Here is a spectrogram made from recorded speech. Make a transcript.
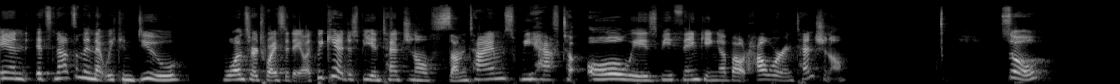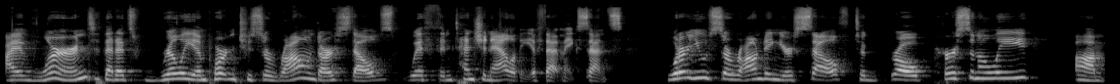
And it's not something that we can do once or twice a day. Like we can't just be intentional sometimes. We have to always be thinking about how we're intentional. So I've learned that it's really important to surround ourselves with intentionality, if that makes sense. What are you surrounding yourself to grow personally, um,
